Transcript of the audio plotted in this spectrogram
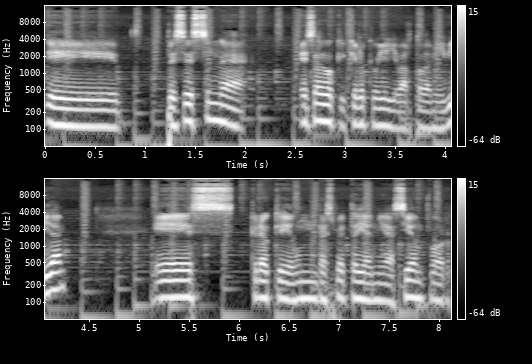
eh, pues es una es algo que creo que voy a llevar toda mi vida. Es creo que un respeto y admiración por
